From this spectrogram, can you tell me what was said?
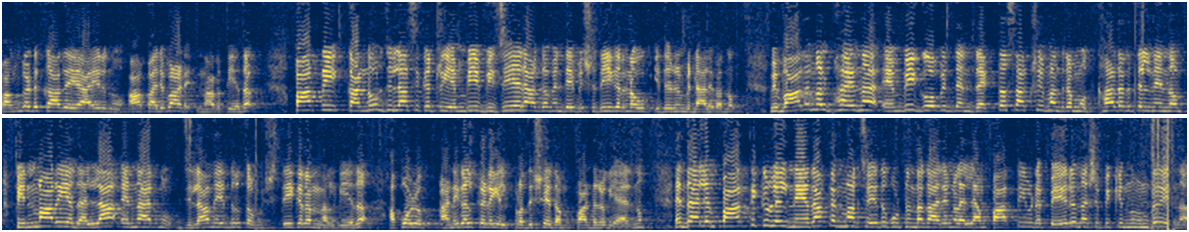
പങ്കെടുക്കാതെയായിരുന്നു ആ പരിപാടി നടത്തിയത്. പാർട്ടി കണ്ണൂർ ജില്ലാ സെക്രട്ടറി എം വി വിജയരാഘവന്റെ വിശദീകരണവും ഇതിനു പിന്നാലെ വന്നു. വിവാദങ്ങൾ ഭയന്ന് എം വി ഗോവിന്ദൻ രക്തസാക്ഷി മന്ദിരം ഉദ്ഘാടനത്തിൽ നിന്നും പിന്മാറിയതല്ല എന്നായിരുന്നു ജില്ലാ നേതൃത്വം വിശദീകരണം നൽകിയത്. അപ്പോഴും അണികൾക്കിടയിൽ പ്രതിഷേധം പടരുകയായിരുന്നു. എന്തായാലും പാർട്ടിക്കുള്ളിൽ നേതാക്കന്മാർ ചെയ്തു കൂട്ടുന്ന കാര്യങ്ങളെല്ലാം പാർട്ടിയുടെ പേര് നശിപ്പിക്കുന്നുണ്ട് എന്ന്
